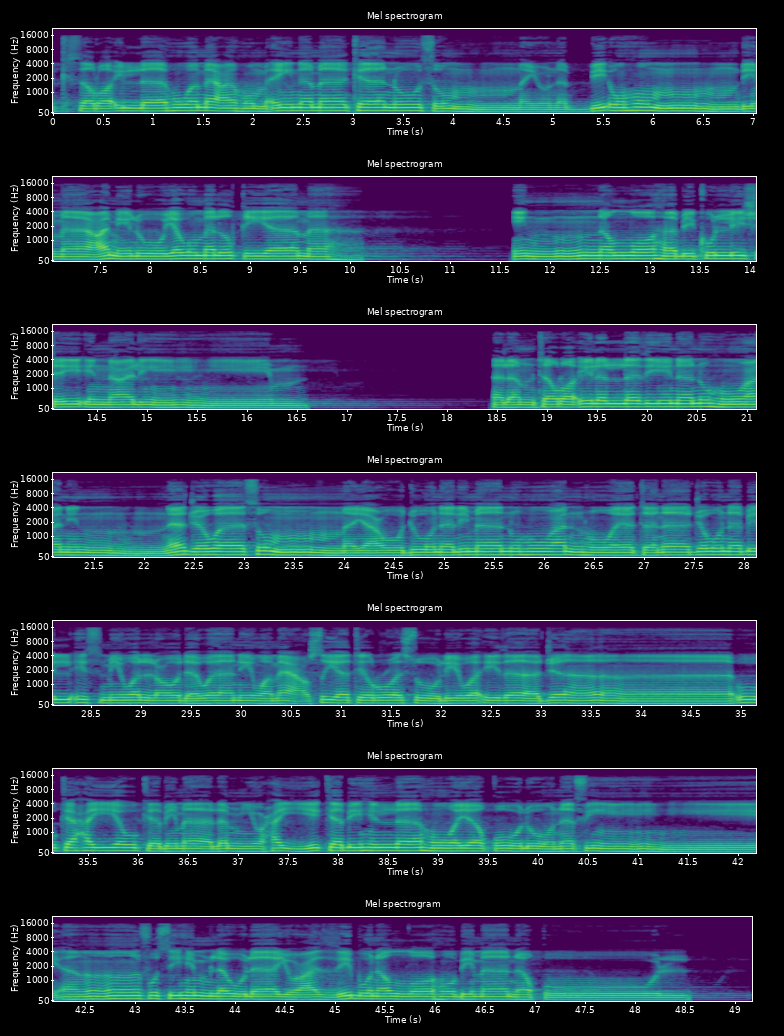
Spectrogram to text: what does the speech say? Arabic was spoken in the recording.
أكثر إلا هو معهم أينما كانوا ثم ينبئهم بما عملوا يوم القيامة. إن الله بكل شيء عليم. ألم تر إلى الذين نهوا عن النجوى ثم يعودون لما نهوا عنه ويتناجون بالإثم والعدوان ومعصية الرسول وإذا جاءوك حيوك بما لم يحيك به الله ويقولون في أنفسهم لولا يعذبنا الله بما نقول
